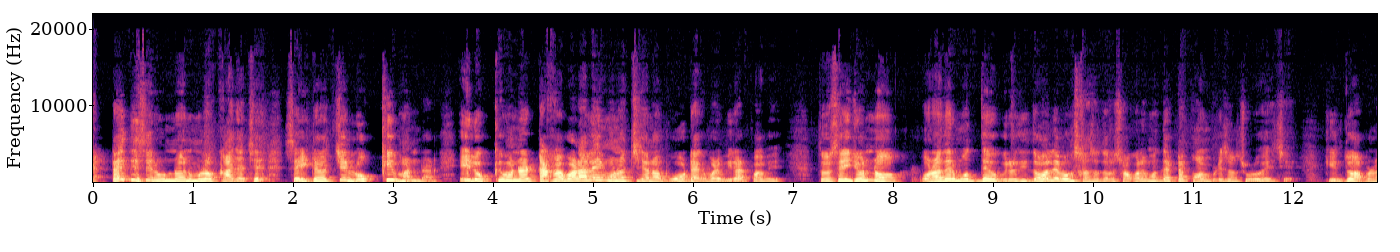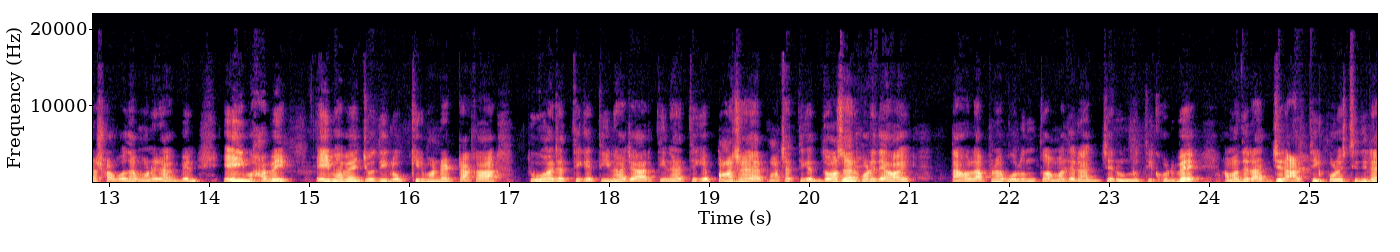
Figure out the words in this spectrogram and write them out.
একটাই দেশের উন্নয়নমূলক কাজ আছে, সেইটা হচ্ছে লক্ষ্মী ভাণ্ডার। এই লক্ষ্মী ভাণ্ডার টাকা বাড়ালেই মনে হচ্ছে যেন ভোট একবার বিরাট পাবে। তো সেই জন্য ওনাদের মধ্যেও বিরোধী দল এবং শাসক দল সকলের মধ্যে একটা কম্পিটিশন শুরু হয়েছে। কিন্তু আপনারা সর্বদা মনে রাখবেন, এইভাবে এইভাবে যদি লক্ষ্মীর ভাণ্ডারের টাকা দু হাজার থেকে তিন হাজার তিন হাজার থেকে পাঁচ হাজার পাঁচ হাজার থেকে দশ হাজার করে দেওয়া হয় তাহলে আপনারা বলুন তো, আমাদের রাজ্যের উন্নতি ঘটবে? আমাদের রাজ্যের আর্থিক পরিস্থিতিটা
